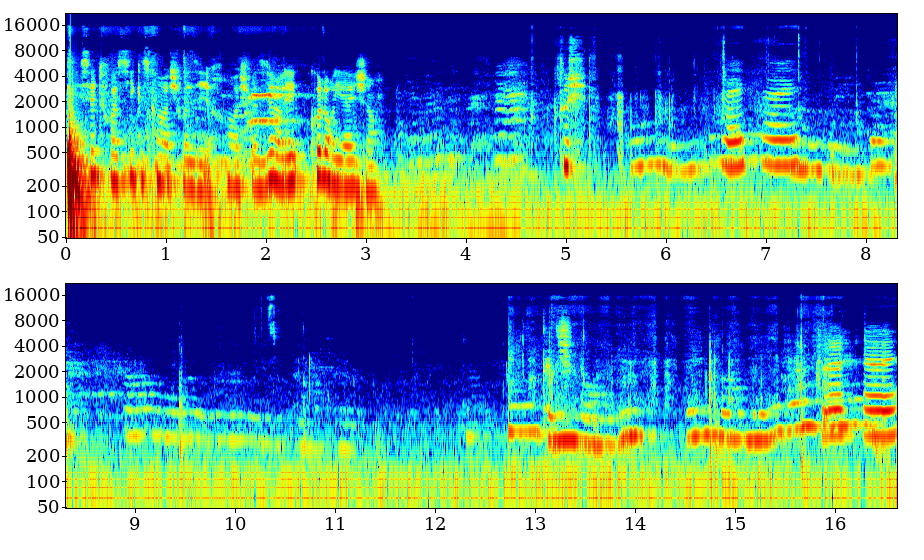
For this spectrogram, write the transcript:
Et cette fois-ci, qu'est-ce qu'on va choisir? On va choisir les coloriages. Touche. touch. Hey, hey.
